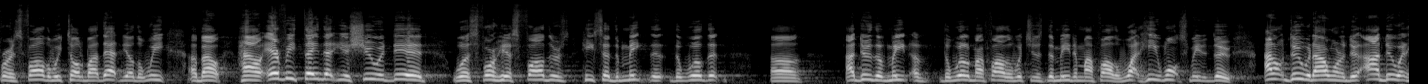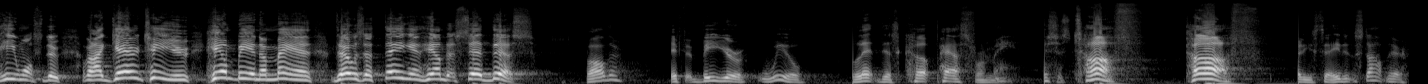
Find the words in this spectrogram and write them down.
for his father, we talked about that the other week, about how everything that Yeshua did was for his father's, he said, the meat, the, the will that uh, I do the meat of the will of my father, which is the meat of my father, what he wants me to do. I don't do what I want to do, I do what he wants to do. But I guarantee you, him being a man, there was a thing in him that said this Father, if it be your will, let this cup pass from me. This is tough, tough. But he said, he didn't stop there.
